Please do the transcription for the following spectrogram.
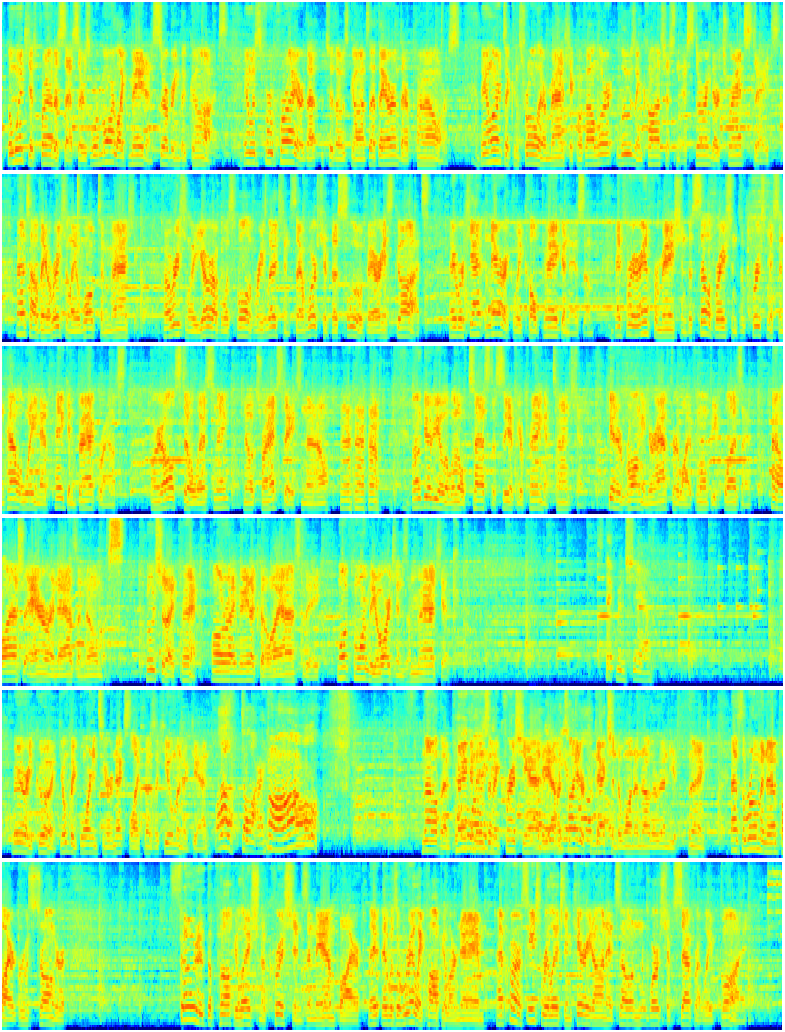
The witches' predecessors were more like maidens serving the gods. It was through prayer that, to those gods that they earned their powers. They learned to control their magic without losing consciousness during their trance states. That's how they originally awoke to magic. Originally, Europe was full of religions that worshipped a slew of various gods. They were generically called paganism. And for your information, the celebrations of Christmas and Halloween have pagan backgrounds. Are you all still listening? No trance states now. I'll give you a little test to see if you're paying attention. Get it wrong and your afterlife won't be pleasant. Helash, Air, and Azanomus. Who should I pick? Alright, Minako, I ask thee. What form the origins of magic? Stickman sham. Very good. You'll be born into your next life as a human again. Well, darn. Oh. Now then, paganism and Christianity have a tighter connection to one another than you think. As the Roman Empire grew stronger, so did the population of Christians in the empire. They, it was a really popular name. At first, each religion carried on its own worship separately, but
